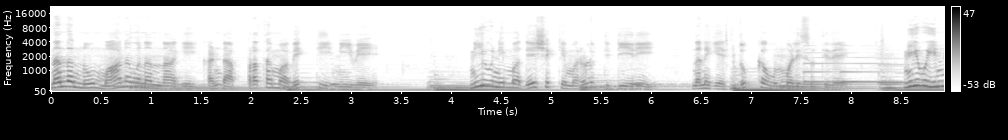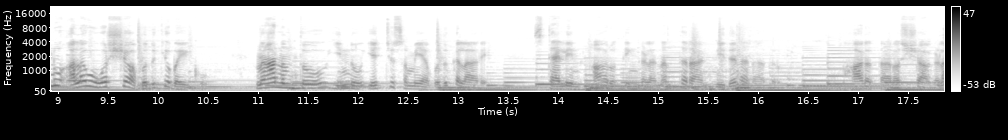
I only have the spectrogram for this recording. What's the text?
ನನ್ನನ್ನು ಮಾನವನನ್ನಾಗಿ ಕಂಡ ಪ್ರಥಮ ವ್ಯಕ್ತಿ ನೀವೇ. ನೀವು ನಿಮ್ಮ ದೇಶಕ್ಕೆ ಮರಳುತ್ತಿದ್ದೀರಿ, ನನಗೆ ದುಃಖ ಉಮ್ಮಳಿಸುತ್ತಿದೆ ನೀವು ಇನ್ನೂ ಹಲವು ವರ್ಷ ಬದುಕಬೇಕು. ನಾನಂತೂ ಇನ್ನೂ ಹೆಚ್ಚು ಸಮಯ ಬದುಕಲಾರೆ. ಸ್ಟಾಲಿನ್ ಆರು ತಿಂಗಳ ನಂತರ ನಿಧನರಾದರು. ಭಾರತ ರಷ್ಯಾಗಳ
